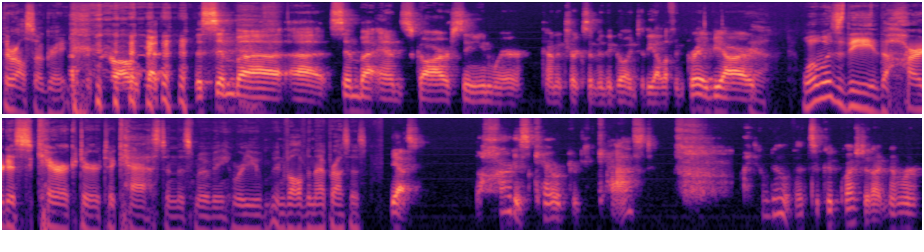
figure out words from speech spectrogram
they're all so great. the Simba, uh, Simba and Scar scene where kind of tricks him into going to the elephant graveyard. Yeah. What was the the hardest character to cast in this movie? Were you involved in that process? Yes. The hardest character to cast? I don't know. That's a good question. I've never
